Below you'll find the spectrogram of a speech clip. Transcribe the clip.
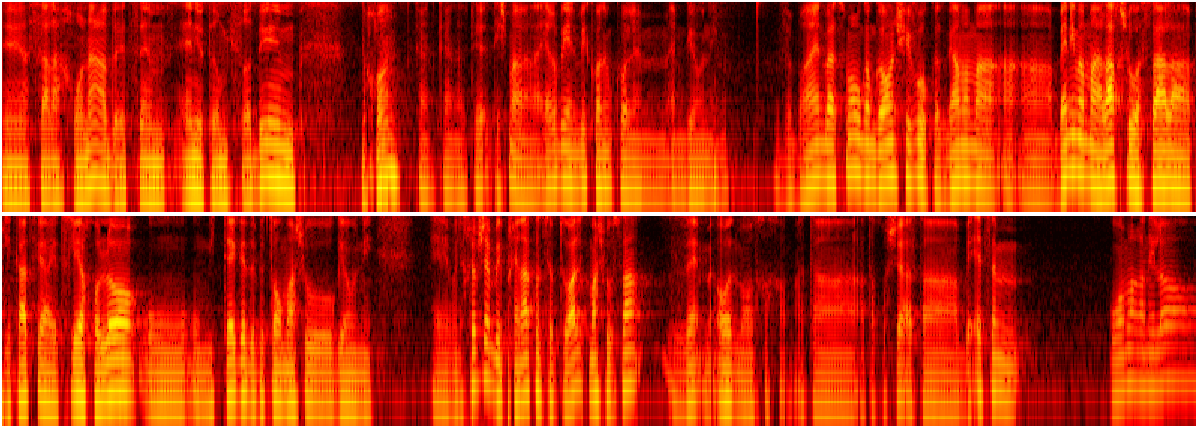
עשה לאחרונה, בעצם אין יותר משרדים. נכון? כן, כן, כן, אז תשמע, Airbnb קודם כל הם, הם גאונים, ובריין בעצמו הוא גם גאון שיווק, אז גם המה, בין אם המהלך שהוא עשה לאפליקציה הצליח או לא, הוא, הוא מיתג את זה בתור משהו גאוני. אה, ואני חושב שמבחינה קונספטואלית, מה שהוא עושה, זה מאוד מאוד חכם. אתה, אתה חושב, אתה בעצם, הוא אמר, אני לא,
